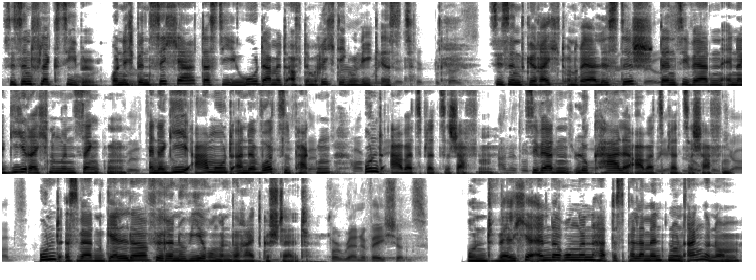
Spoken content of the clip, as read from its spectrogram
Sie sind flexibel und ich bin sicher, dass die EU damit auf dem richtigen Weg ist. Sie sind gerecht und realistisch, denn sie werden Energierechnungen senken, Energiearmut an der Wurzel packen und Arbeitsplätze schaffen. Sie werden lokale Arbeitsplätze schaffen. Und es werden Gelder für Renovierungen bereitgestellt. Und welche Änderungen hat das Parlament nun angenommen?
